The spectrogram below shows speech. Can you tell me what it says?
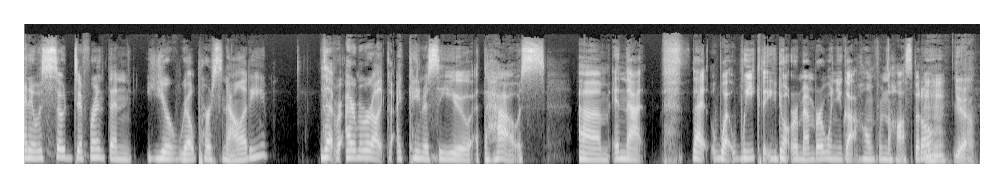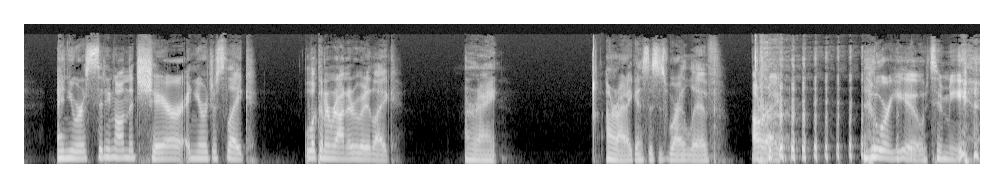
and it was so different than your real personality that i remember like i came to see you at the house um in that that what week that you don't remember when you got home from the hospital? Mhm, yeah. and you were sitting on the chair and you were just like looking around everybody like all right. All right i guess this is where i live. All right. Who are you to me?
